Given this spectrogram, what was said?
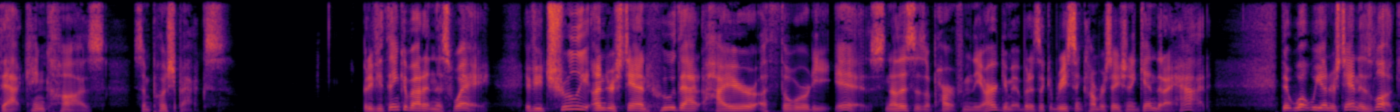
that can cause some pushbacks. But if you think about it in this way, if you truly understand who that higher authority is, now this is apart from the argument, but it's a recent conversation again that I had, that what we understand is look,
